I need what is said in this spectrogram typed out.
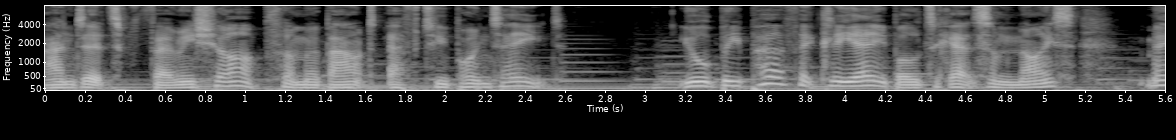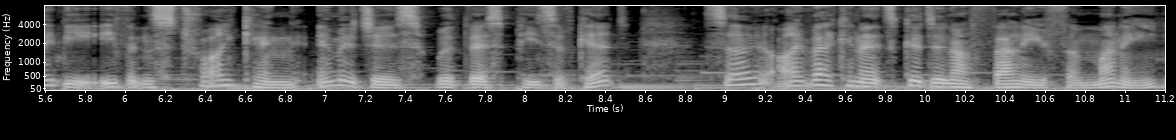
and it's very sharp from about f2.8. You'll be perfectly able to get some nice, maybe even striking images with this piece of kit, so I reckon it's good enough value for money.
